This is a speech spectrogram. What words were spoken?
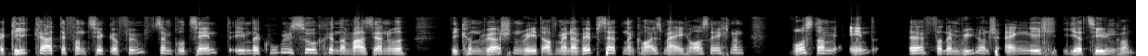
eine Klickrate von circa 15% in der Google-Suche, dann weiß ich ja nur, die Conversion Rate auf meiner Webseite, dann kann ich es mir eigentlich ausrechnen, was dann am Ende von dem Relaunch eigentlich ich erzielen kann.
